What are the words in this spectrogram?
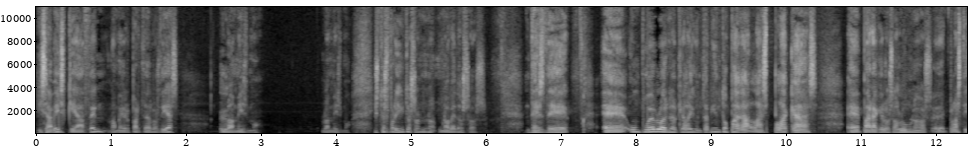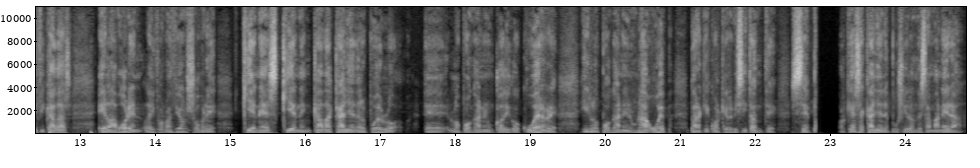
¿Y sabéis qué hacen la mayor parte de los días? Lo mismo. Lo mismo. Estos proyectos son novedosos. Desde eh, un pueblo en el que el ayuntamiento paga las placas eh, para que los alumnos eh, plastificadas elaboren la información sobre quién es quién en cada calle del pueblo, lo pongan en un código QR y lo pongan en una web para que cualquier visitante sepa por qué a esa calle le pusieron de esa manera,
